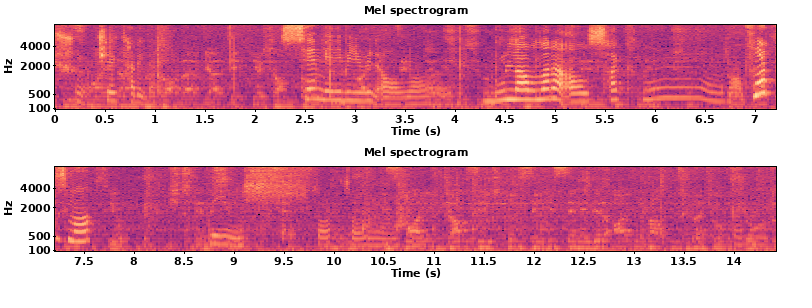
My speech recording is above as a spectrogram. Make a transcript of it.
Şu şey karıyla. Sen beni bir bir Allah. Bu lavlara alsak mı? Fortress mı? Değilmiş. Fortnite yani. İsmail Can Seçkin 8 senedir aynı tatlıcıda çalışıyordu.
